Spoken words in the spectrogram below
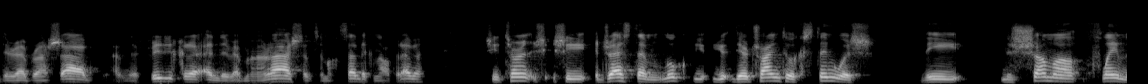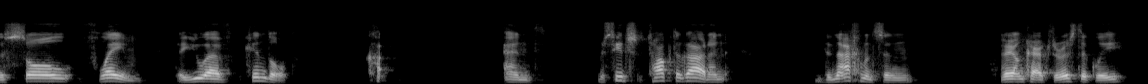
the Rebbe Rashab and the Frierdiker and the Rebbe Maharash and Tzemach Tzedek and Alter Rebbe. She turned, she, she addressed them. Look, you, you, they're trying to extinguish the neshama flame, the soul flame that you have kindled, and beseech, talk to God. And the Nachmanson, very uncharacteristically,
